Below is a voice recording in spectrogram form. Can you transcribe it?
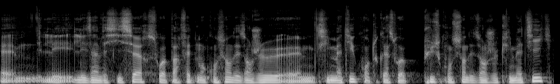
les, les, investisseurs soient parfaitement conscients des enjeux euh, climatiques, ou en tout cas soient plus conscients des enjeux climatiques.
